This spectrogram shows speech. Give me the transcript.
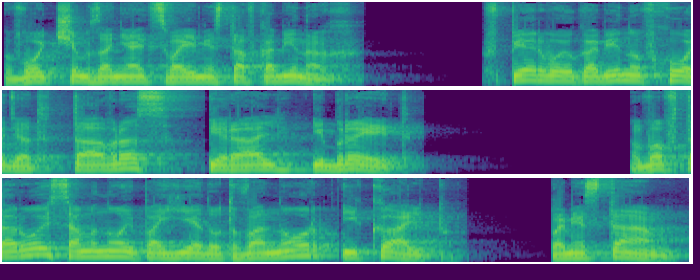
Вот чем занять свои места в кабинах. В первую кабину входят Таврос, Пираль и Брейд. Во второй со мной поедут Ванор и Кальп. По местам.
